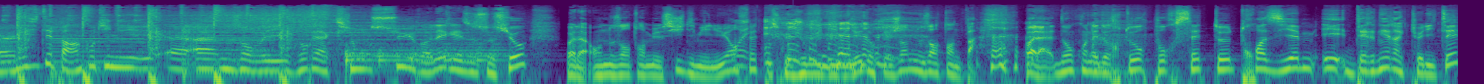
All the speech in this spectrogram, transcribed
euh, n'hésitez pas, hein, continuez euh, à nous envoyer vos réactions sur les réseaux sociaux. Voilà, on nous entend mieux si je diminue en Oui. fait, parce que j'oublie diminuer, donc les gens ne nous entendent pas. Voilà, donc on est de retour pour cette troisième et dernière actualité.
